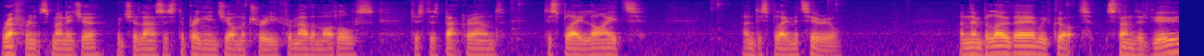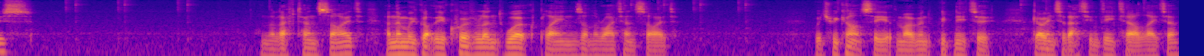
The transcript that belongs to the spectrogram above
reference manager which allows us to bring in geometry from other models just as background display light and display material. And then below there we've got standard views on the left hand side and then we've got the equivalent work planes on the right hand side which we can't see at the moment. We'd need to go into that in detail later.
